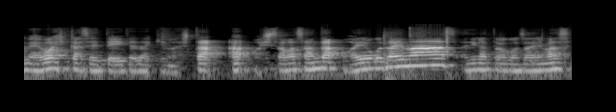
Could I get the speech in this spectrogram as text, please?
日の2曲目を弾かせていただきました。あ、お日様さんだ。おはようございます。ありがとうございます。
